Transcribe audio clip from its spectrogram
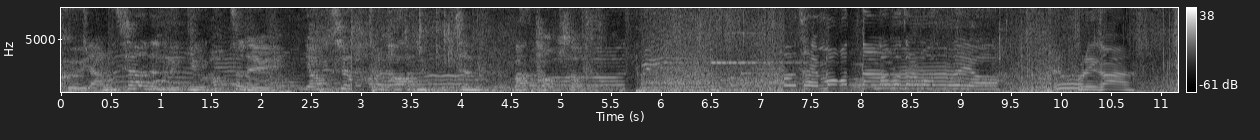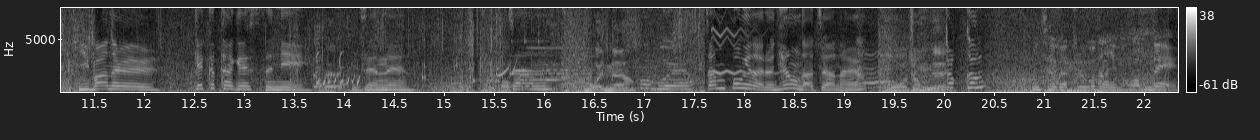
그더그 양치하는 느낌을 확 주네. 양치랑 잘 다른 느낌. 진 맛다 없어져. 어, 잘 먹었다. 너무 잘 먹었어요. 우리가 입안을 깨끗하게 했으니 이제는 짠. 뭐가 있나요? 뭐예요? 짬뽕이나 이런 향 나지 않아요? 어, 좀, 예. 조금? 제가 들고 다니는 건데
